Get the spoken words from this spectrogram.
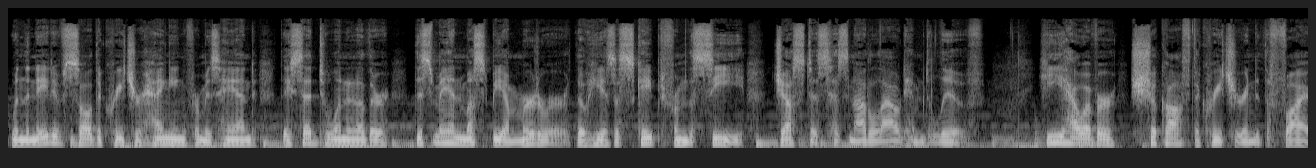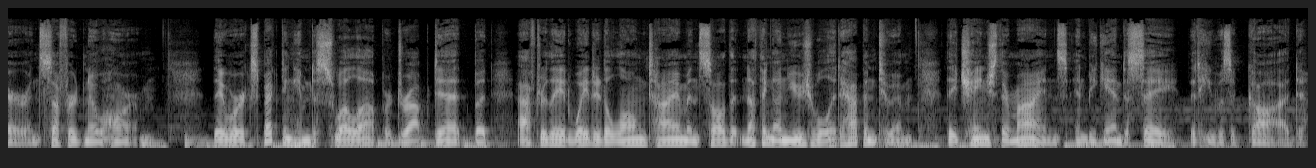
When the natives saw the creature hanging from his hand, they said to one another, This man must be a murderer, though he has escaped from the sea, justice has not allowed him to live. He, however, shook off the creature into the fire and suffered no harm. They were expecting him to swell up or drop dead, but after they had waited a long time and saw that nothing unusual had happened to him, they changed their minds and began to say that he was a god.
